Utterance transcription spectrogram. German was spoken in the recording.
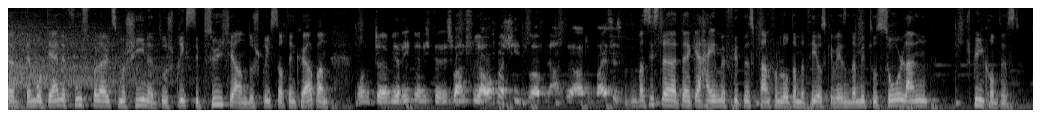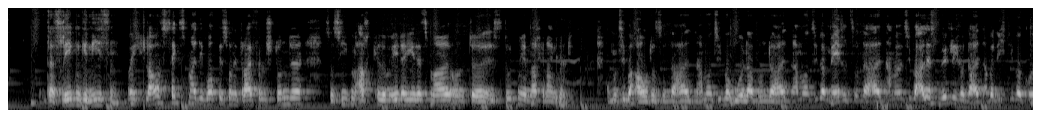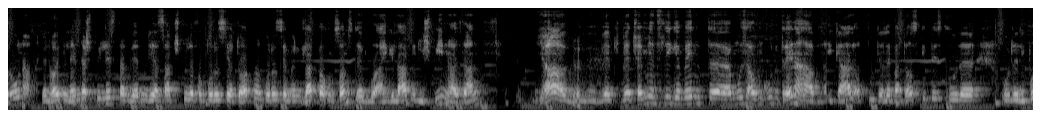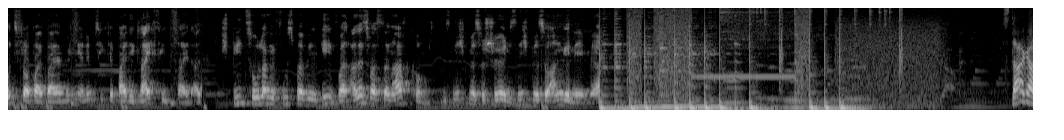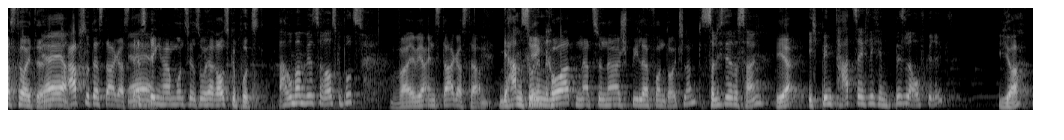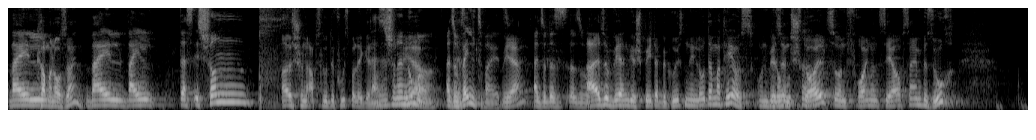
der, der moderne Fußball als Maschine. Du sprichst die Psyche an, du sprichst auch den Körper an. Und äh, wir reden ja nicht, es waren früher auch Maschinen, nur auf eine andere Art und Weise. Was ist der, der geheime Fitnessplan von Lothar Matthäus gewesen, damit du so lang spielen konntest? das Leben genießen. Ich laufe sechsmal die Woche so eine Dreiviertelstunde, so sieben, acht Kilometer jedes Mal und äh, es tut mir im Nachhinein gut. Haben uns über Autos unterhalten, haben uns über Urlaub unterhalten, haben uns über Mädels unterhalten, haben uns über alles Mögliche unterhalten, aber nicht über Corona. Wenn heute ein Länderspiel ist, dann werden die Ersatzspieler von Borussia Dortmund, Borussia Mönchengladbach und sonst irgendwo eingeladen und die spielen halt dann. Ja, wer, wer, Champions League gewinnt, äh, muss auch einen guten Trainer haben. Egal, ob du der Lewandowski bist oder, oder die Putzfrau bei Bayern München, er nimmt sich für beide gleich viel Zeit. Also spielt so lange Fußball, wie es geht, weil alles, was danach kommt, ist nicht mehr so schön, ist nicht mehr so angenehm. Ja? Stargast heute. Ja, ja. Absoluter Stargast. Ja, Deswegen haben wir uns ja so herausgeputzt. Warum haben wir uns so rausgeputzt? Weil wir einen Stargast haben. Wir haben so einen. Rekordnationalspieler von Deutschland. Soll ich dir was sagen? Ja. Ich bin tatsächlich ein bisschen aufgeregt, Ja. weil. Kann man auch sein. Weil, weil das ist schon. Das ist schon eine absolute Fußballerlegende. Das ist schon eine Ja. Nummer. Also Das- weltweit. Ja. Also das also. Also werden wir später begrüßen den Lothar Matthäus. Und wir sind Lothar. stolz und freuen uns sehr auf seinen Besuch.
